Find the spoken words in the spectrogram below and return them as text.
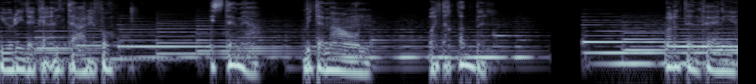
يريدك أن تعرفه؟ استمع بتمعن وتقبل. مرة ثانية.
